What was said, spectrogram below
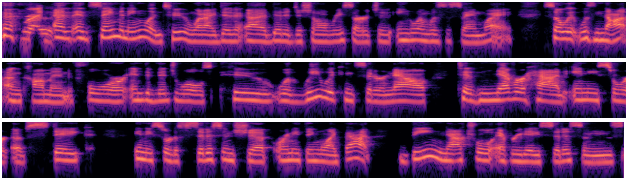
right. And and same in england too when i did uh, did additional research england was the same way. So it was not uncommon for individuals who would we would consider now to have never had any sort of stake any sort of citizenship or anything like that being natural everyday citizens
